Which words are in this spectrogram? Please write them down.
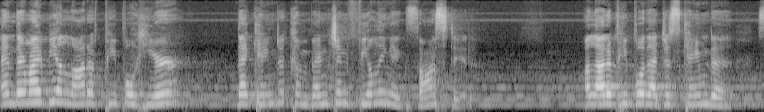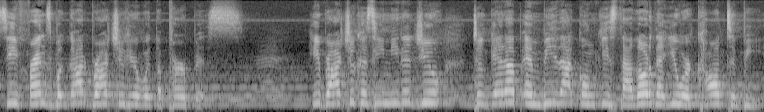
And there might be a lot of people here that came to convention feeling exhausted. A lot of people that just came to see friends, but God brought you here with a purpose. He brought you because He needed you to get up and be that conquistador that you were called to be.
